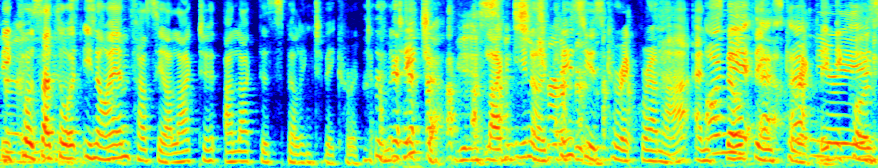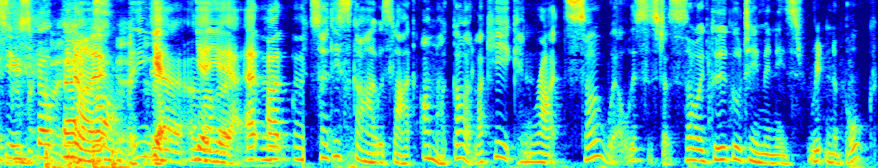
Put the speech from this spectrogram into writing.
Because I thought, you know, I am fussy. I like to I like the spelling to be correct. I'm a teacher. Yes, like, you know, true. please use correct grammar and On spell your- things uh, correctly because ears, you spelled you that know, wrong. yeah, I yeah, love yeah. it. And I- so this guy was like, "Oh my god, like he can write so well. This is just." So I googled him, and he's written a book.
